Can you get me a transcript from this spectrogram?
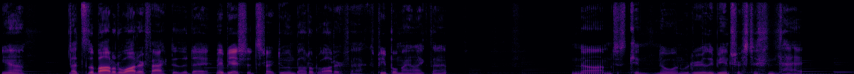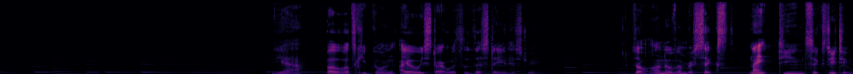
Yeah, that's the bottled water fact of the day. Maybe I should start doing bottled water facts. People might like that. No, I'm just kidding. No one would really be interested in that. Yeah, but let's keep going. I always start with this day in history. So, on November 6th, 1962,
